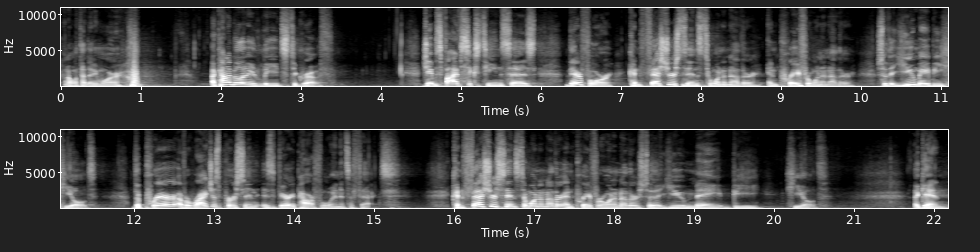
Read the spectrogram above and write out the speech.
I don't want that anymore. accountability leads to growth. James 5:16 says, "Therefore, confess your sins to one another and pray for one another, so that you may be healed. The prayer of a righteous person is very powerful in its effect." Confess your sins to one another and pray for one another so that you may be healed. Again,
